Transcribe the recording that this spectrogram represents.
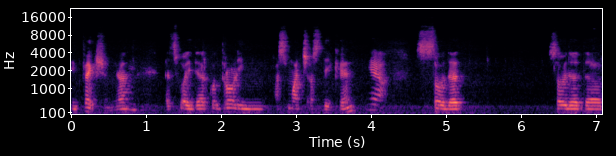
infection. Yeah, Mhm. That's why they are controlling as much as they can Yeah. so that so that uh,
